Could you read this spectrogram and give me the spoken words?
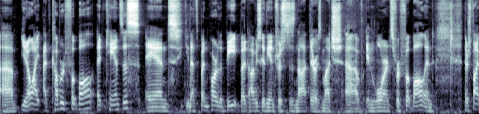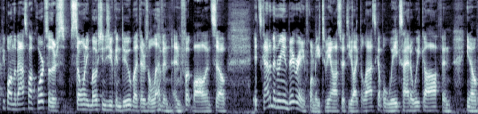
um, you know, I, have covered football at Kansas, and that's been part of the beat. But obviously, the interest is not there as much uh, in Lawrence for football. And there's five people on the basketball court, so there's so many motions you can do, but there's 11 in football, and so it's kind of been reinvigorating for me, to be honest with you. Like the last couple weeks, I had a week off, and you know,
